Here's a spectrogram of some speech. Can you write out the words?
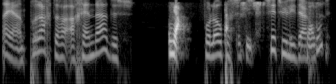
nou ja, een prachtige agenda. Dus ja, voorlopig Ja, zitten jullie daar Ja, goed.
